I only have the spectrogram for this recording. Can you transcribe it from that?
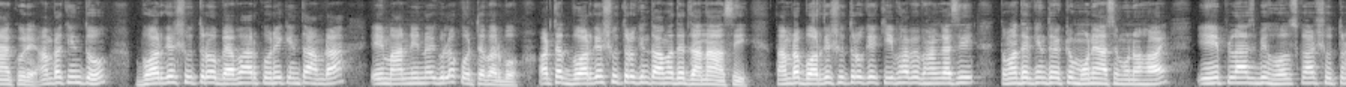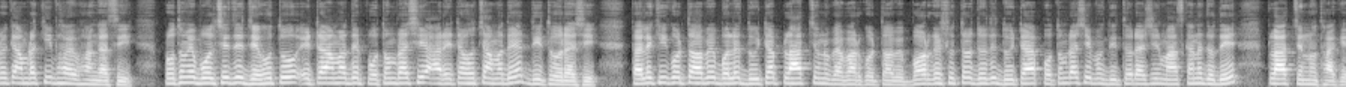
না করে, আমরা কিন্তু বর্গের সূত্র ব্যবহার করে কিন্তু আমরা এই মান নির্ণয়গুলো করতে পারব। অর্থাৎ বর্গের সূত্র কিন্তু আমাদের জানা আছি তো আমরা বর্গের সূত্রকে কীভাবে ভাঙাছি, তোমাদের কিন্তু একটু মনে আছে মনে হয়। A plus B whole square সূত্রকে আমরা কীভাবে ভাঙাছি? প্রথমে বলছি যে যেহেতু এটা আমাদের প্রথম রাশি আর এটা হচ্ছে আমাদের দ্বিতীয় রাশি, তাহলে কি করতে হবে বলে দুইটা প্লাস চিহ্ন ব্যবহার করতে হবে। বর্গের সূত্র যদি দুইটা প্রথম রাশি এবং দ্বিতীয় রাশির মাঝখানে যদি প্লাস চিহ্ন থাকে,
